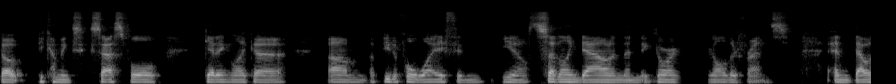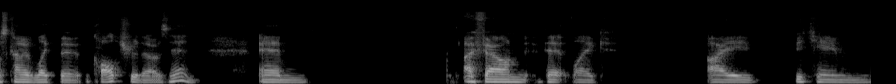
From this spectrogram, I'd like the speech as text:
about becoming successful, getting like a um, a beautiful wife and you know settling down and then ignoring all their friends and that was kind of like the the culture that i was in and i found that like i became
